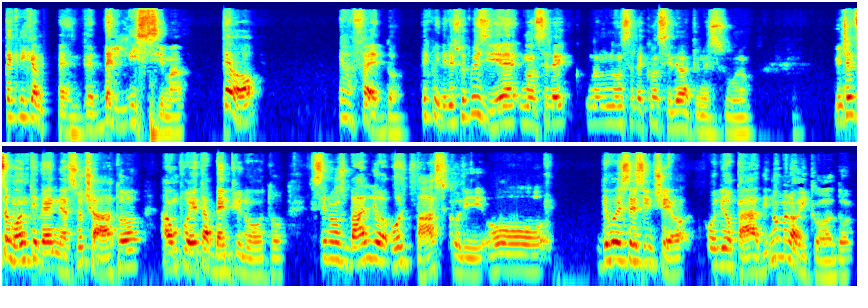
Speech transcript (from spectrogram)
tecnicamente bellissima, però era freddo e quindi le sue poesie non se le, non, non se le considera più nessuno. Vincenzo Monti venne associato a un poeta ben più noto. Se non sbaglio, o il Pascoli, o devo essere sincero, o Leopardi, non me lo ricordo.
